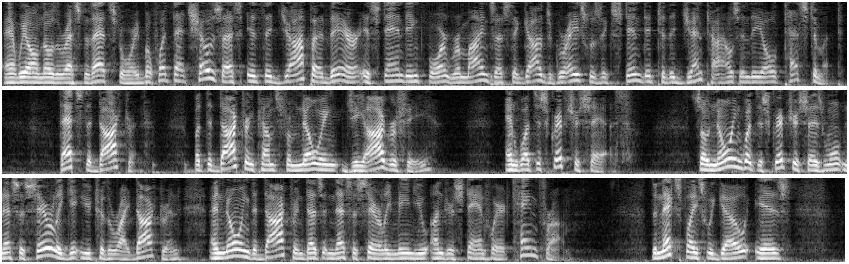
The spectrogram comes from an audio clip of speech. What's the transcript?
And we all know the rest of that story. But what that shows us is that Joppa there is standing for reminds us that God's grace was extended to the Gentiles in the Old Testament. That's the doctrine. But the doctrine comes from knowing geography and what the scripture says. So knowing what the scripture says won't necessarily get you to the right doctrine, and knowing the doctrine doesn't necessarily mean you understand where it came from. The next place we go is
